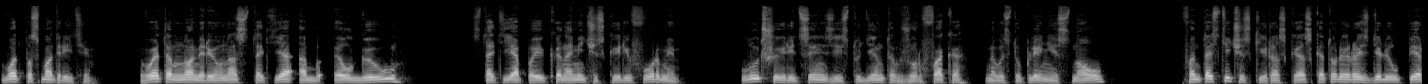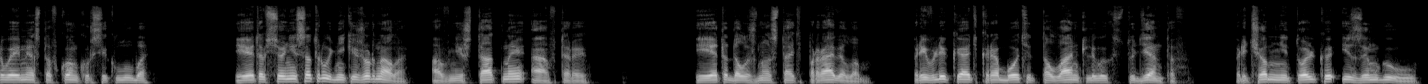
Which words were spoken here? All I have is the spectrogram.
Вот посмотрите, в этом номере у нас статья об ЛГУ, статья по экономической реформе, лучшие рецензии студентов журфака на выступление Сноу, фантастический рассказ, который разделил первое место в конкурсе клуба. И это все не сотрудники журнала, а внештатные авторы. И это должно стать правилом – привлекать к работе талантливых студентов, причем не только из МГУ.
